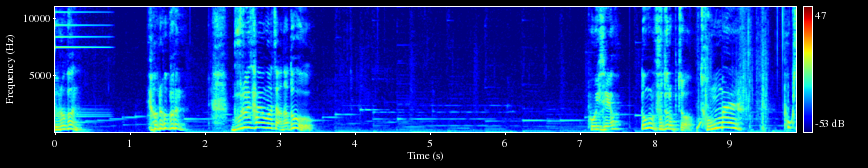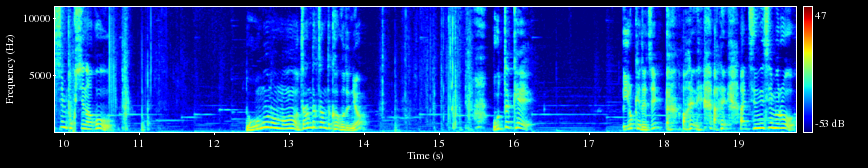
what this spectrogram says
여러분, 여러분, 물을 사용하지 않아도 보이세요? 너무 부드럽죠? 정말 폭신폭신하고 너무너무 짠득짠득하거든요? 어떻게 이렇게 되지? 아니, 아, 진심으로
